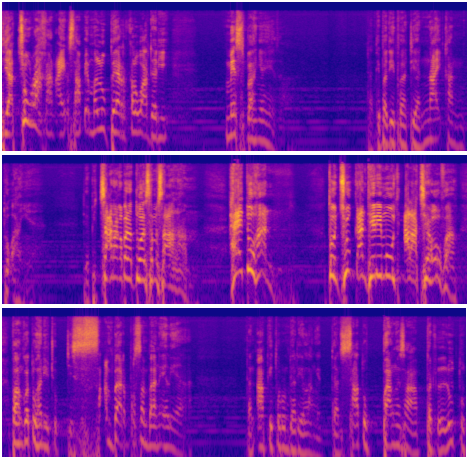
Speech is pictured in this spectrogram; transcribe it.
Dia curahkan air sampai meluber keluar dari mesbahnya itu. Dan tiba-tiba dia naikkan doanya. Dia bicara kepada Tuhan semesta alam. Hai Tuhan, tunjukkan dirimu Allah Jehovah. Bahwa Tuhan hidup. Disambar persembahan Elia. Dan api turun dari langit. Dan satu bangsa berlutut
